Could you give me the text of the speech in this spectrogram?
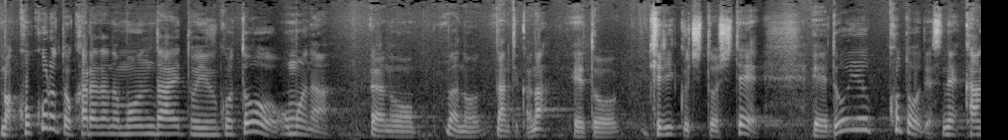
まあ、心と体の問題ということを主なあのあのなんていうかな、えーと、切り口として、えー、どういうことをですね考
